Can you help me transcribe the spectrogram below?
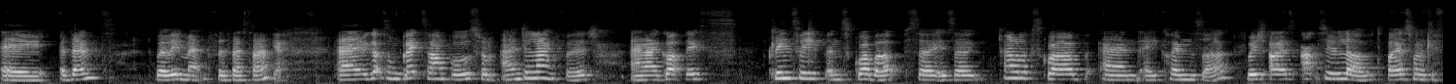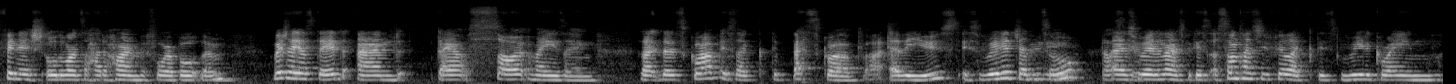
a event where we met for the first time. Yeah. And we got some great samples from Angela Langford and I got this clean sweep and scrub up so it's a kind of like scrub and a cleanser which I absolutely loved but I just wanted to finish all the ones I had at home before I bought them which I just did and they are so amazing like the scrub is like the best scrub I ever used it's really gentle Really? And it's good. really nice because sometimes you feel like there's really grains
